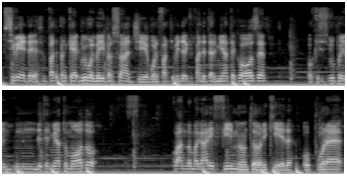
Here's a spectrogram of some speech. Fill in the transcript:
Si vede, fatte perché lui vuole bene i personaggi e vuole farti vedere che fanno determinate cose o che si sviluppano in in un determinato modo quando magari il film non te lo richiede. Oppure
